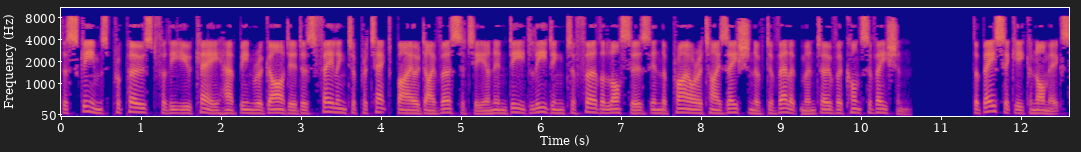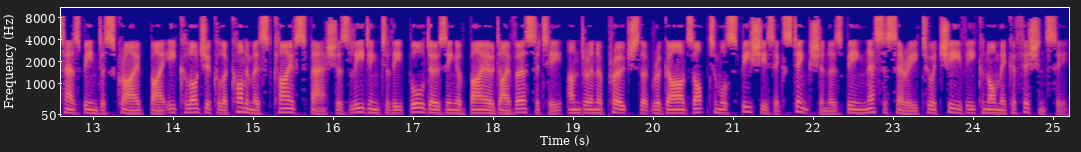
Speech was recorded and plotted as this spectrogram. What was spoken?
The schemes proposed for the UK have been regarded as failing to protect biodiversity and indeed leading to further losses in the prioritisation of development over conservation. The basic economics has been described by ecological economist Clive Spash as leading to the bulldozing of biodiversity under an approach that regards optimal species extinction as being necessary to achieve economic efficiency.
